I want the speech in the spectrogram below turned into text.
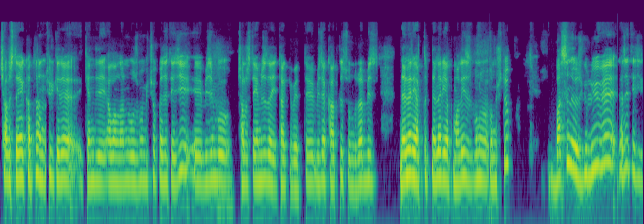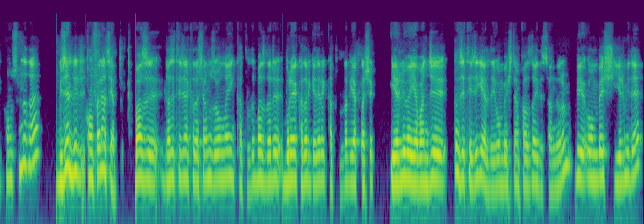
Çalıştay'a katılan Türkiye'de kendi alanlarında uzman birçok gazeteci e, bizim bu Çalıştay'ımızı da takip etti. Bize katkı sundular. Biz neler yaptık, neler yapmalıyız bunu konuştuk. Basın özgürlüğü ve gazetecilik konusunda da güzel bir konferans yaptık. Bazı gazeteci arkadaşlarımız online katıldı. Bazıları buraya kadar gelerek katıldılar. Yaklaşık yerli ve yabancı gazeteci geldi. 15'ten fazlaydı sanıyorum. Bir 15-20 de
